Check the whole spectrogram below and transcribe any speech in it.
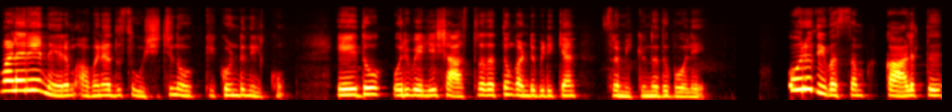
വളരെ നേരം അവനത് സൂക്ഷിച്ചു നോക്കിക്കൊണ്ട് നിൽക്കും. ഏതോ ഒരു വലിയ ശാസ്ത്രതത്വം കണ്ടുപിടിക്കാൻ ശ്രമിക്കുന്നത് പോലെ. ഒരു ദിവസം കാലത്ത്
